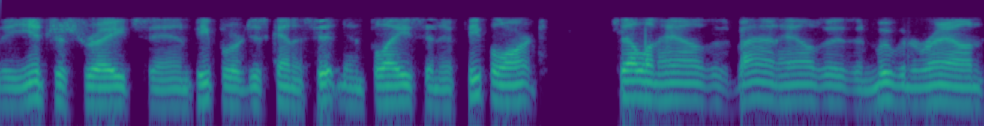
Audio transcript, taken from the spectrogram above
the interest rates and people are just kind of sitting in place. And if people aren't selling houses, buying houses and moving around,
